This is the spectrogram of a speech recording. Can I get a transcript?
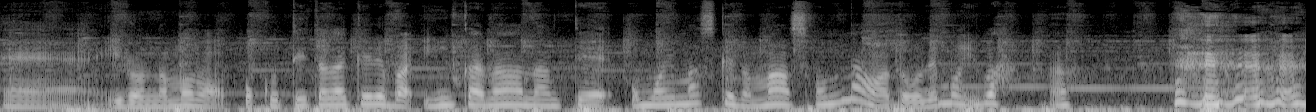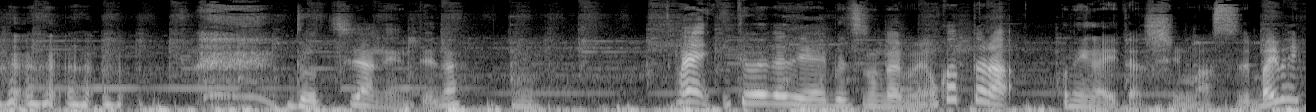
えー、いろんなものを送っていただければいいかななんて思いますけどまあそんなんはどうでもいいわ。どっちやねんってな、うん、はい。というわけで別の画面よかったらお願いいたします。バイバイ。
